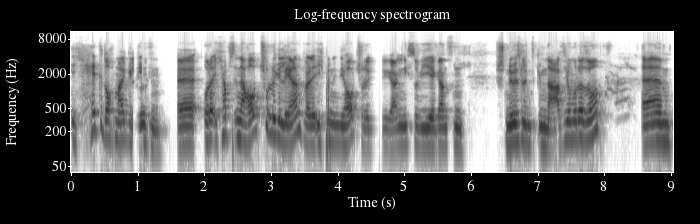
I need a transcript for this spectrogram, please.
ich hätte doch mal gelesen, äh, oder ich habe es in der Hauptschule gelernt, weil ich bin in die Hauptschule gegangen, nicht so wie ihr ganzen Schnösel ins Gymnasium oder so. Ähm,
